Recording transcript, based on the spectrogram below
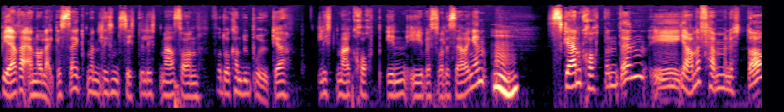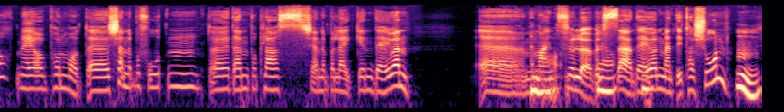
Bedre enn å legge seg, men liksom sitte litt mer sånn, for da kan du bruke litt mer kropp inn i visualiseringen. Mm. Skann kroppen din i gjerne fem minutter med å på en måte kjenne på foten, er den på plass, kjenne på leggen. Det er jo en eh, mindful øvelse. Det er jo en meditasjon. Mm.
